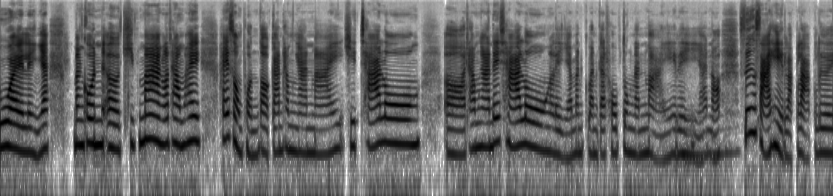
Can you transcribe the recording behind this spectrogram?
ด้วยอะไรอย่างเงี้ยบางคนเออคิดมากแล้วทำให้ให้ส่งผลต่อการทำงานไหมคิดช้าลงเอ่อทำงานได้ช้าลงอะไรอย่างเงี้ยมันมันกระทบตรงนั้นไหมอะไรอย่างเงี้ยเนาะซึ่งสาเหตุหลักๆ เลย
